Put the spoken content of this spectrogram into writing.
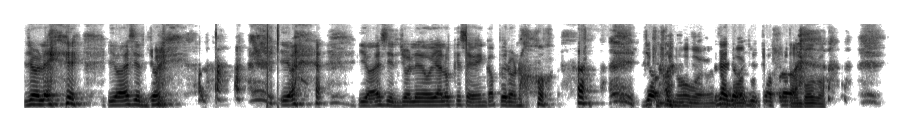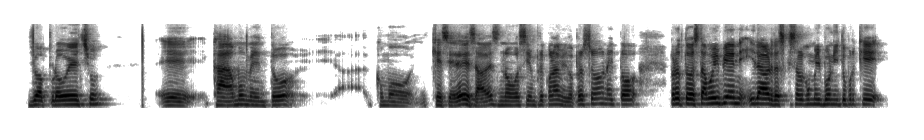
yo le, iba a decir, yo le, iba, iba, a decir, yo le doy a lo que se venga, pero no. yo, no, tampoco, yo, aprovecho eh, cada momento como que se dé, ¿sabes? No siempre con la misma persona y todo, pero todo está muy bien y la verdad es que es algo muy bonito porque,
